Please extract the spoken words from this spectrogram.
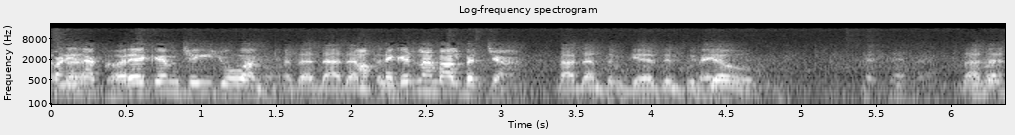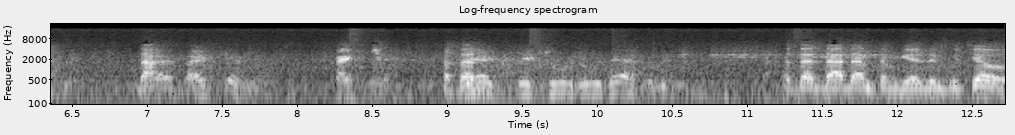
પણ એના ઘરે કેમ છે એ જોવાનું? અત્યારે દાદા આપણે કેટલા બાલ બચ્ચા દાદા ને તમે ઘેર જઈને પૂછ્યા દાદા દા- બાઈક છે. બાઈક છે. અત્યારે દાદા ને તમે ઘેર જઈને પૂછ્યા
